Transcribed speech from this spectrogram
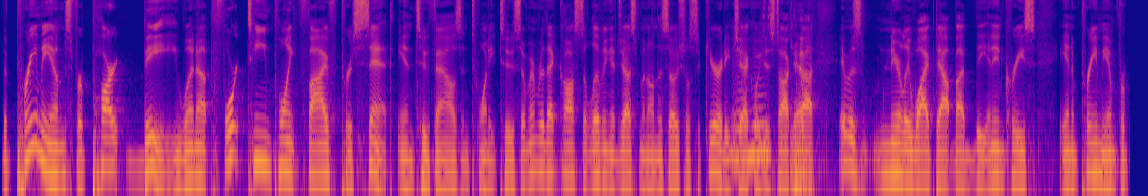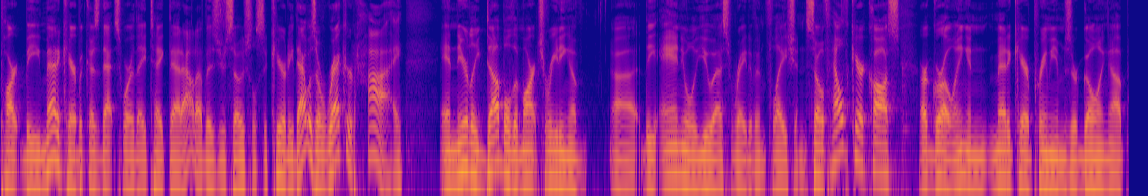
The premiums for Part B went up 14.5% in 2022. So remember that cost of living adjustment on the Social Security check we mm-hmm. just talked Yep. about? It was nearly wiped out by the an increase in a premium for Part B Medicare because that's where they take that out of is your Social Security. That was a record high and nearly double the March reading of uh, the annual U.S. rate of inflation. So if healthcare costs are growing and Medicare premiums are going up,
